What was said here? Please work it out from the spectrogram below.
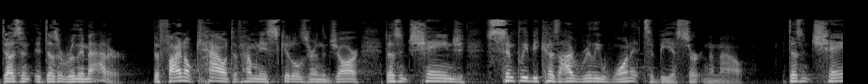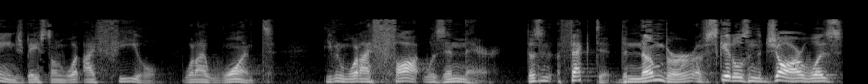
doesn't, it doesn't really matter. The final count of how many Skittles are in the jar doesn't change simply because I really want it to be a certain amount. It doesn't change based on what I feel, what I want, even what I thought was in there. Doesn't affect it. The number of Skittles in the jar was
